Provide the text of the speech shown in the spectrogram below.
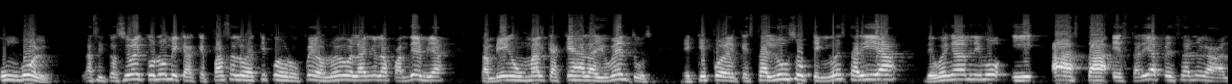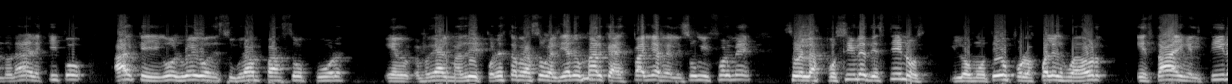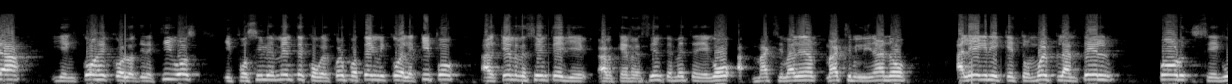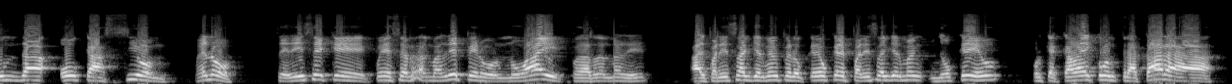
un gol. La situación económica que pasan los equipos europeos luego del año de la pandemia también es un mal que aqueja a la Juventus, equipo en el que está el uso, quien no estaría de buen ánimo y hasta estaría pensando en abandonar el equipo al que llegó luego de su gran paso por el Real Madrid. Por esta razón, el diario Marca de España realizó un informe sobre los posibles destinos y los motivos por los cuales el jugador está en el tira y encoge con los directivos y posiblemente con el cuerpo técnico del equipo al que, reciente, al que recientemente llegó Maximiliano Alegri, que tomó el plantel por segunda ocasión. Bueno, se dice que puede ser Real Madrid, pero no hay para Real Madrid. al Paris Saint Germain, pero creo que el Paris Saint Germain no creo, porque acaba de contratar a,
